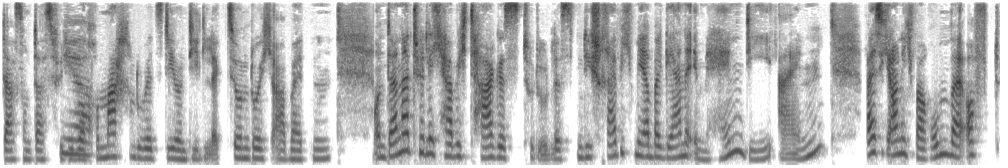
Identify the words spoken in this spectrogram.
das und das für die ja. Woche machen, du willst die und die Lektion durcharbeiten. Und dann natürlich habe ich Tages-To-Do-Listen, die schreibe ich mir aber gerne im Handy ein. Weiß ich auch nicht warum, weil oft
